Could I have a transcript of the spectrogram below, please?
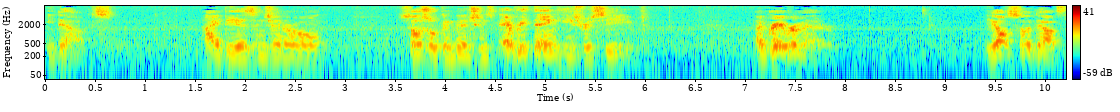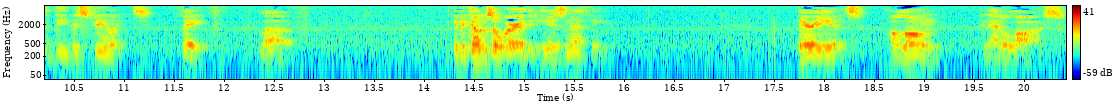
He doubts. Ideas in general, social conventions, everything he's received. A graver matter. He also doubts the deepest feelings, faith, love. He becomes aware that he is nothing. There he is, alone and at a loss.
